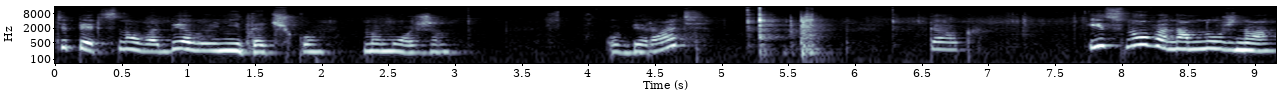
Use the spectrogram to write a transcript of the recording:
Теперь снова белую ниточку мы можем убирать. Так и снова нам нужно,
